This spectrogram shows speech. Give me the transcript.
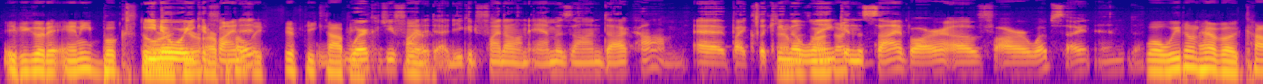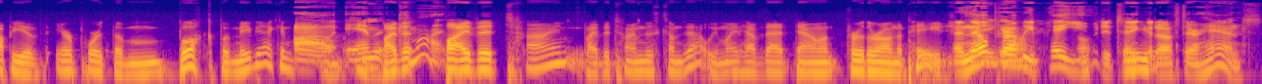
If you go to any bookstore, You know where you can find it? Fifty copies. Where could you find Where? it at? You could find it on Amazon.com uh, by clicking the link in the sidebar of our website. And uh, Well, we don't have a copy of Airport the book, but maybe I can. Ah, um, Am- by the come on. by the time by the time this comes out, we might have that down further on the page. and they'll you go. probably pay you Oh, to take and it off their hands.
